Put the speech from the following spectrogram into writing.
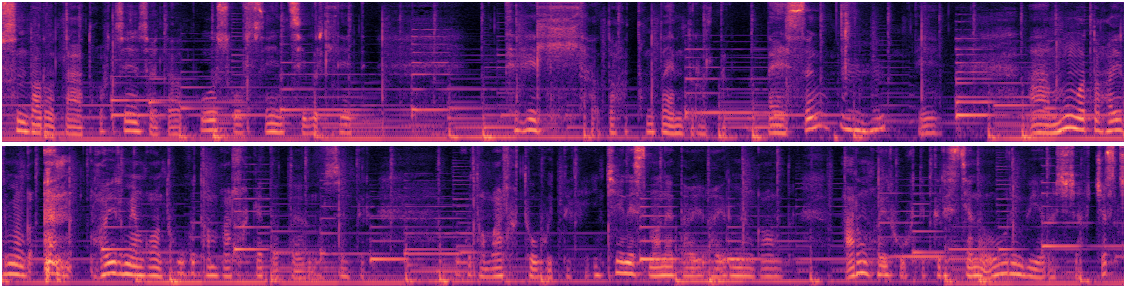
усанд оруулаад хувцсын солиод пүүс хурсын цэвэрлээд тэгэл одоо хотгондоо амьдруулдаг байсан. Тий. А мөн одоо 2000 2000 онд хүүхэд хамгаалах гэдэг одоо нусын тэр хүүхэд хамгаалах төв гэдэг. Энчнээс манайд 2000 онд 12 хүүхдийг Кристиана өөрийн биеэр очиж авчирч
